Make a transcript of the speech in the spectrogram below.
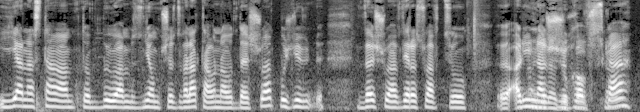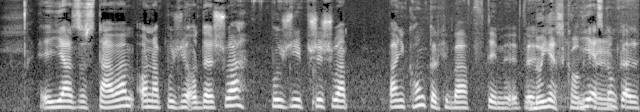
i ja nastałam, to byłam z nią przez dwa lata, ona odeszła. Później y, weszła w Jarosławcu y, Alina, Alina. Żuchowska. Ja zostałam, ona później odeszła. Później przyszła pani Konkel chyba w tym. W, No jest konkel. jest Konkel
